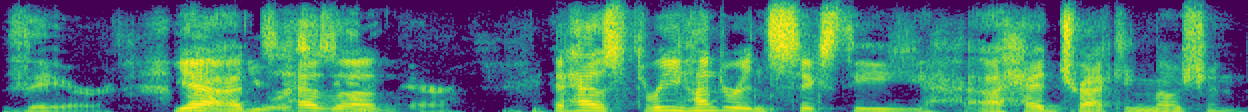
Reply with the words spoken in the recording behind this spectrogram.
there. Yeah, it has a there. it has 360 uh, head tracking motion.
